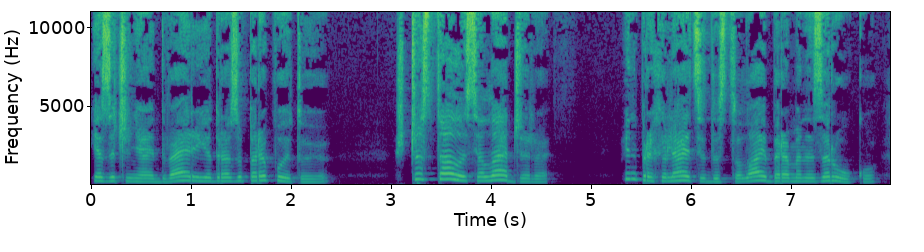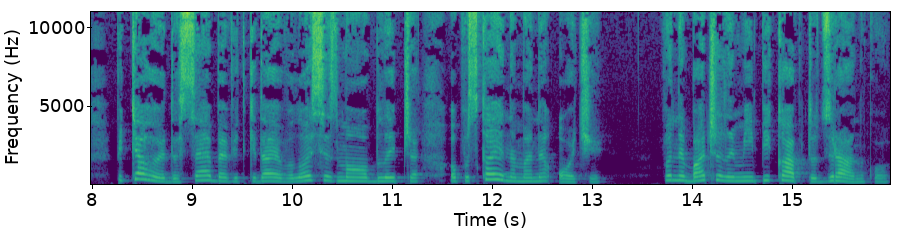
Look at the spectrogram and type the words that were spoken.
я зачиняю двері і одразу перепитую Що сталося, леджере? Він прихиляється до стола і бере мене за руку, підтягує до себе, відкидає волосся з мого обличчя, опускає на мене очі. Вони бачили мій пікап тут зранку.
